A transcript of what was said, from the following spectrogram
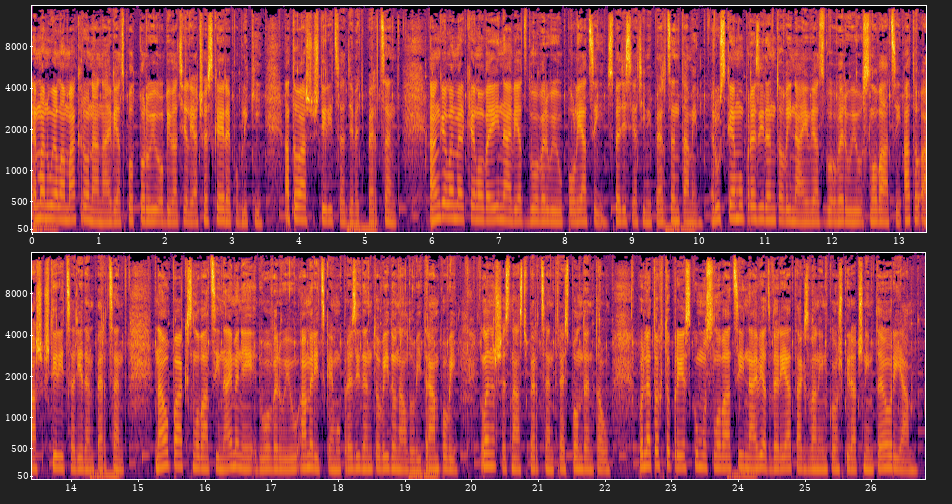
Emanuela Macrona najviac podporujú obyvateľia Českej republiky, a to až 49%. Angele Merkelovej najviac dôverujú Poliaci s 50%. Ruskému prezidentovi najviac dôverujú Slováci, a to až 41%. Naopak Slováci najmenej dôverujú americkému prezidentovi Donaldovi Trumpovi, len 16% respondentov. Podľa tohto prieskumu Slováci najviac veria tzv. konšpiračným teóriám.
